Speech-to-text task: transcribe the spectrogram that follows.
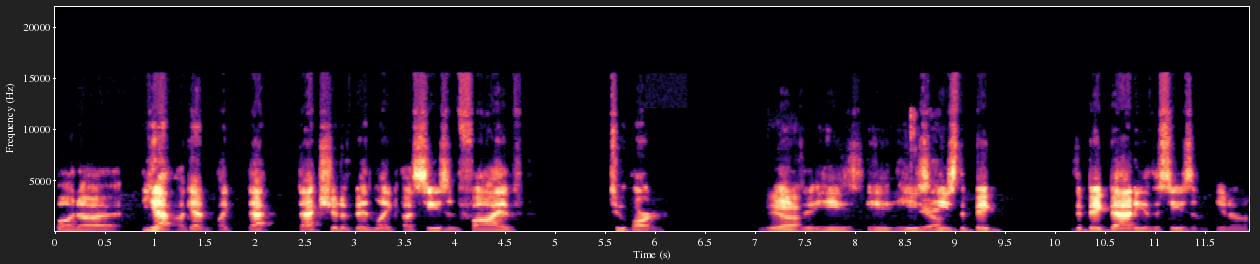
but uh, yeah, again, like that that should have been like a season five two parter. Yeah, he's he's he, he's, yeah. he's the big the big baddie of the season. You know,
